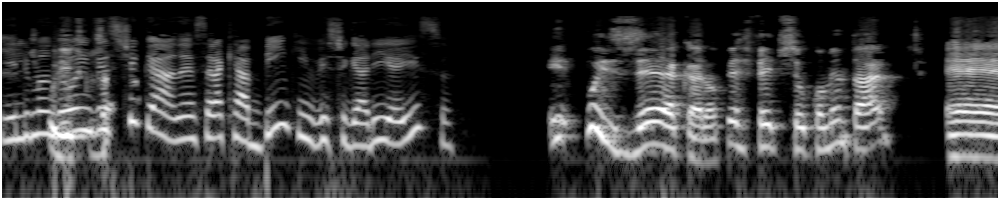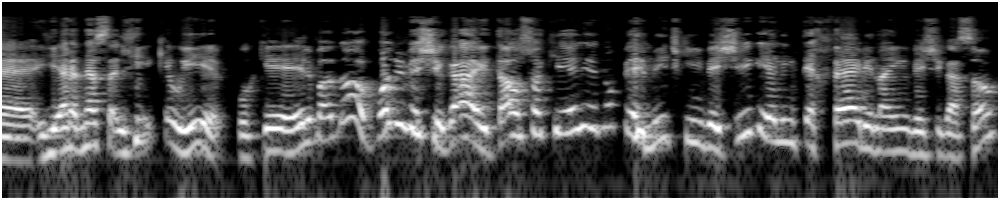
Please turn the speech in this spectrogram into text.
E ele Os mandou investigar, né? Será que é a BIM que investigaria isso? E, pois é, Carol, perfeito o seu comentário. É, e era nessa linha que eu ia, porque ele fala, não, pode investigar e tal, só que ele não permite que investigue, ele interfere na investigação.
